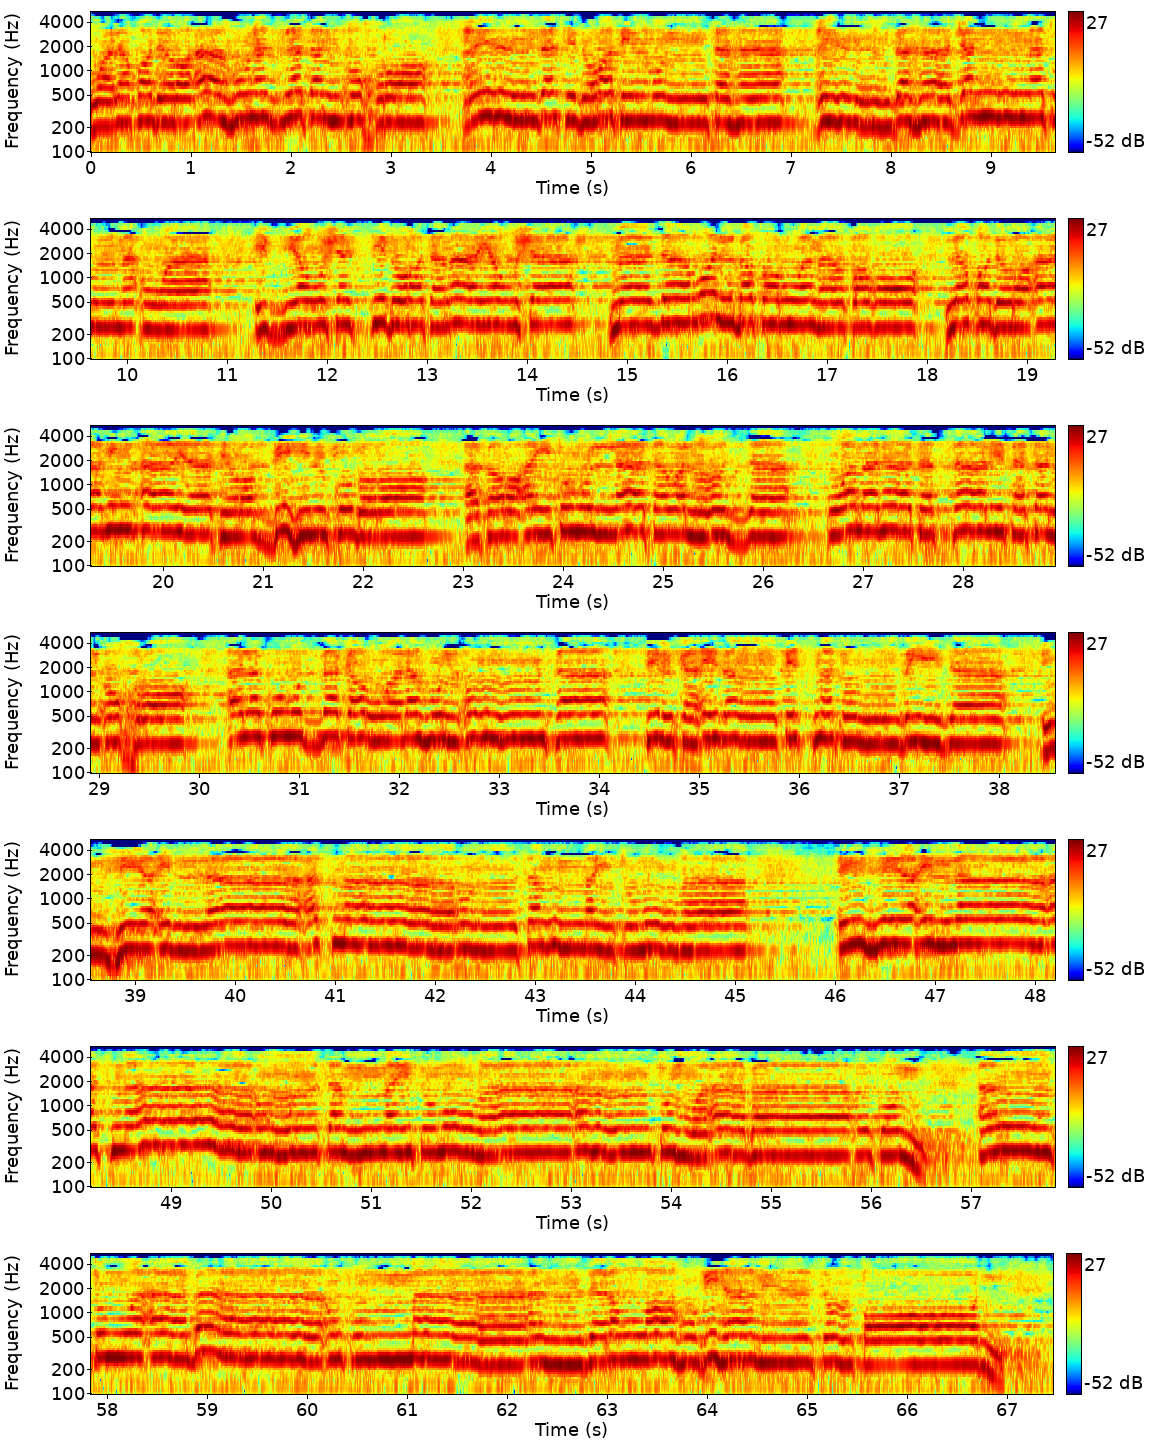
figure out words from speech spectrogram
ولقد رآه نزلة أخرى عند سدرة المنتهى عندها جنة المأوى. إذ يغشى السدرة ما يغشى ما زاغ البصر وما طغى. لقد رأى من آيات ربه الكبرى. أفرأيتم اللات والعزى ومناة الثالثة الأخرى؟ ألكم الذكر وله الأنثى. تلك إذا قسمة ضيزى. إن هي إلا أسماء سميتموها. إن هي إلا أسماء سميتموها. أنتم وآباؤكم. أنتم وآباؤكم.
